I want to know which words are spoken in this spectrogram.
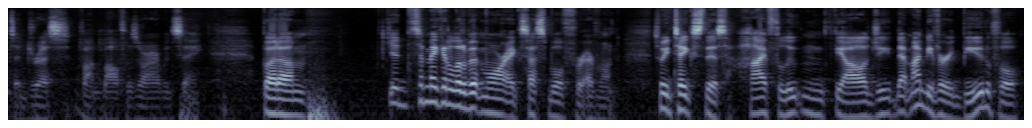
to address von Balthasar, I would say. But um, to make it a little bit more accessible for everyone. So he takes this highfalutin theology that might be very beautiful,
